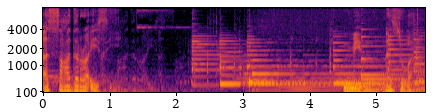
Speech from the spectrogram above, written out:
أسعد الرئيسي. من نزوة.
